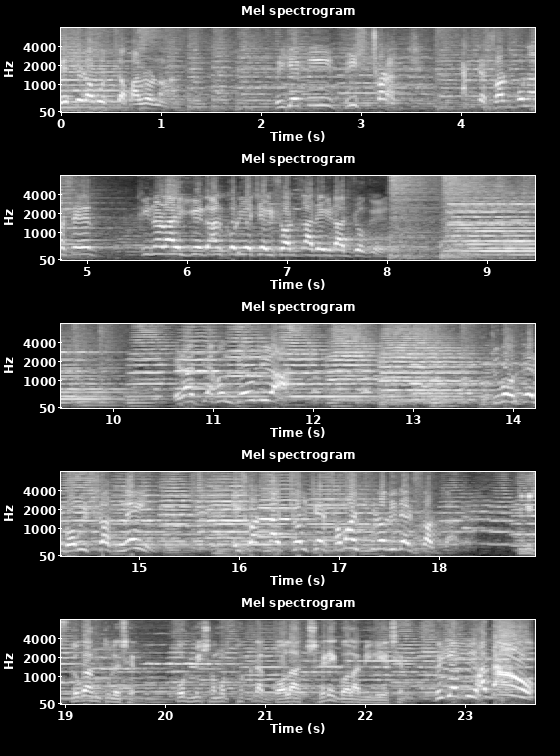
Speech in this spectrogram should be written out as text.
দেশের অবস্থা ভালো না। বিজেপি বিষ ছড়াচ্ছে। একটা সর্বনাশের কিনারায় গিয়ে দাঁড় করিয়েছে এই সরকার এই রাজ্যকে। এ রাজ্য এখন দেউলিয়া। যুবকদের ভবিষ্যৎ নেই। এই সরকার চলছে সমাজ বিরোধীদের সরকার। তিনি স্লোগান তুলেছেন কর্মী সমর্থকরা গলা ছেড়ে গলা মিলিয়েছেন। বিজেপি হটাও!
